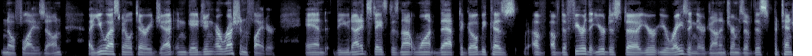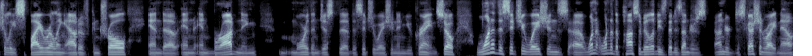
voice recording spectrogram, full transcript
no fly zone, a U.S. military jet engaging a Russian fighter. And the United States does not want that to go because of, of the fear that you're just uh, you're you're raising there, John, in terms of this potentially spiraling out of control and uh, and and broadening more than just the, the situation in Ukraine. So one of the situations, uh, one one of the possibilities that is under under discussion right now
